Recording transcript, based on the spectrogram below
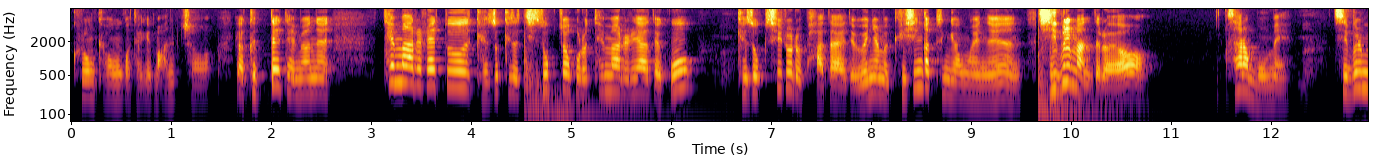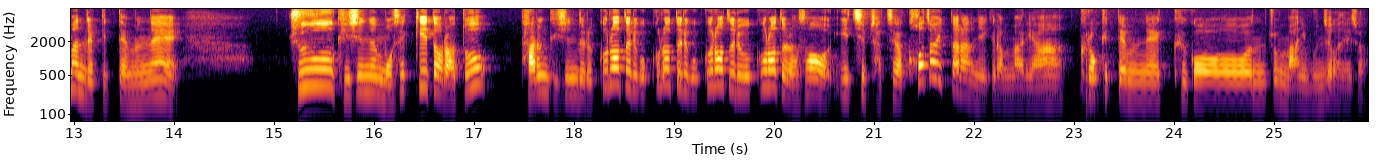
그런 경우가 되게 많죠. 그러니까 그때 되면은 테마를 해도 계속해서 지속적으로 테마를 해야 되고 계속 치료를 받아야 돼요. 왜냐면 귀신 같은 경우에는 집을 만들어요. 사람 몸에. 네. 집을 만들기 때문에 주 귀신은 뭐 새끼더라도 다른 귀신들을 끌어들이고 끌어들이고 끌어들이고 끌어들여서 이 집 자체가 커져 있다라는 얘기란 말이야. 그렇기 때문에 그건 좀 많이 문제가 되죠.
